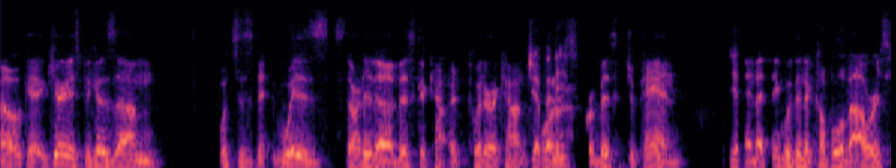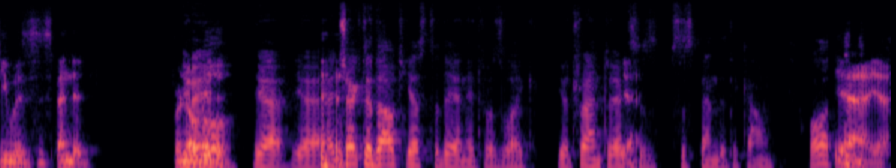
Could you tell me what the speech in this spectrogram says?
Okay, curious because um, what's his name? Wiz started a Bisq account, a Twitter account for, Japanese? for Bisq Japan. Yep. And I think within a couple of hours he was suspended for no Yeah, yeah. reason. Oh, Yeah, yeah. I checked it out yesterday, and it was like you're trying to Yeah. access suspended account. What? Yeah, yeah,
